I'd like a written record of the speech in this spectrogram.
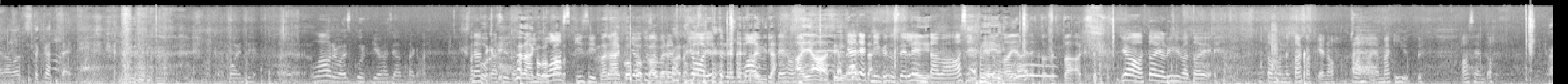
Älä laita sitä kättä eteen. Pointti. Lauri voisi kurkkia vähän sieltä takaa. Mä Näyttäkää kurkin. siltä, Mä että näen niinku laskisitte. Mä näen koko Joku kameran. Joo, just niinku Ai vauhtiteho. Jaa, silleen, Kädet että- niinku se lentävää asentoa. Ei nojaile tonne taakse. Joo, toi oli hyvä toi tommonen takakeno, vanha ja mäkihyppy asento.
